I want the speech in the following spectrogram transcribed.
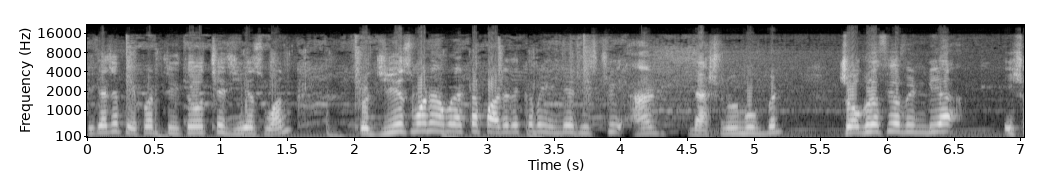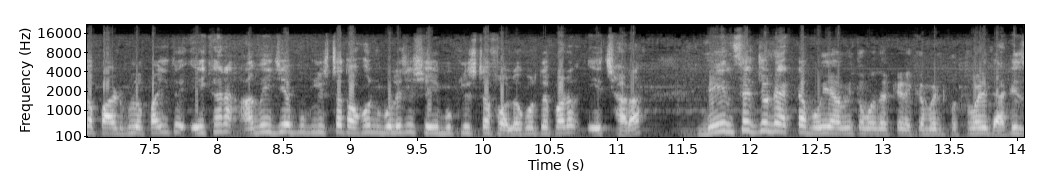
ঠিক আছে? পেপার থ্রিতে হচ্ছে জিএস ওয়ান তো জিএস ওয়ানে আমরা একটা পার্টে দেখতে পাই Indian history and national movement geography of India এইসব পার্টগুলো পাই। তো এইখানে আমি যে বুক লিস্টটা তখন বলেছি, সেই বুক লিস্টটা ফলো করতে পারো। এছাড়া মেন্সের জন্য একটা বই আমি তোমাদেরকে রেকমেন্ড করতে পারি দ্যাট ইজ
